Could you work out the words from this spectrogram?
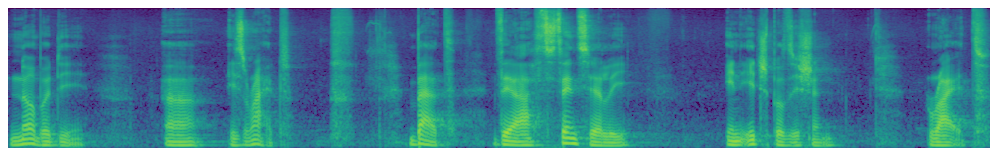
nobody uh, is right. but they are sincerely in each position right.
